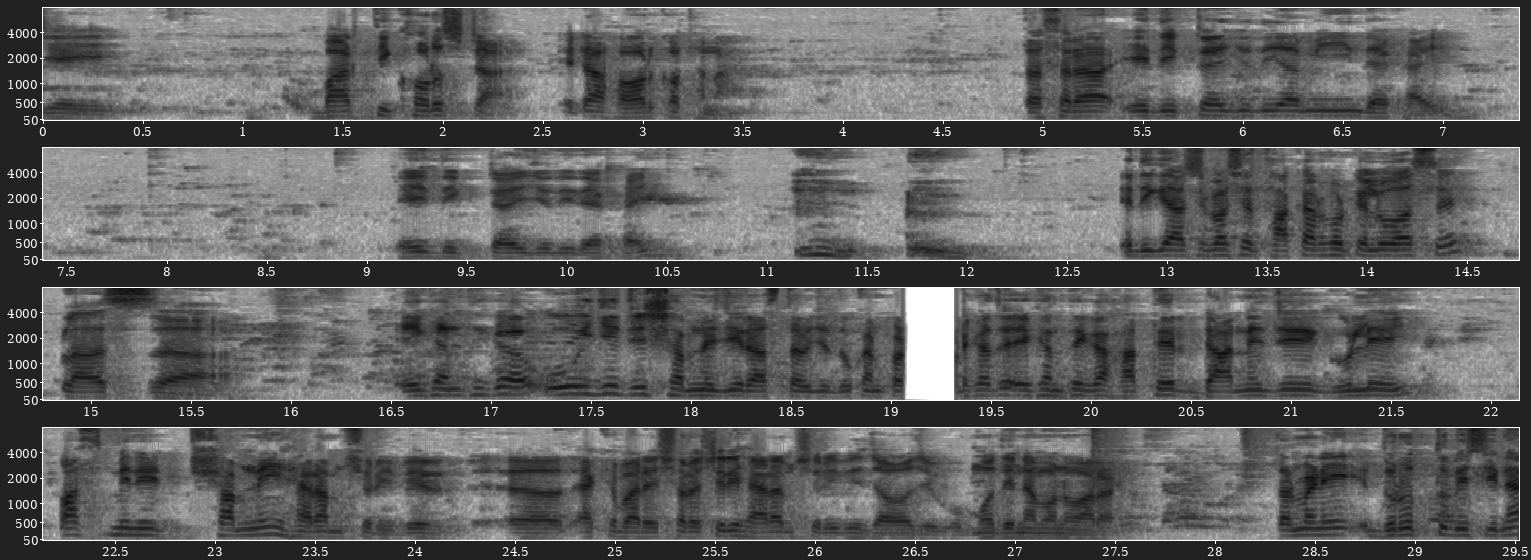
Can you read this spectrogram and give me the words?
যে বাড়তি খরচটা, এটা হওয়ার কথা না। তাছাড়া এই দিকটায় যদি আমি দেখাই, এই দিকটায় যদি দেখাই, এদিকে আশেপাশে থাকার হোটেলও আছে, প্লাস এইখান থেকে ওই যে যে সামনে যে রাস্তা, ওই যে দোকানপাট দেখা যায়, এখান থেকে হাতের ডানে যে গুলেই পাঁচ মিনিট সামনেই হ্যারাম শরীফের একেবারে সরাসরি হ্যারাম শরীফে যাওয়া যাব, মদিনা মনোয়ারা। তার মানে দূরত্ব বেশি না,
